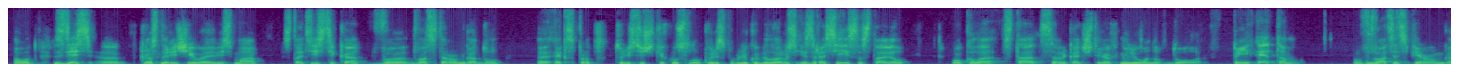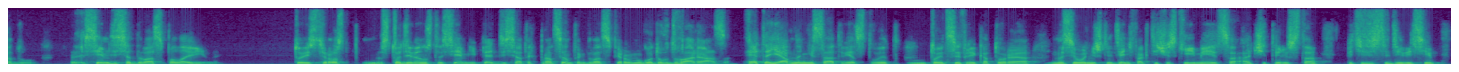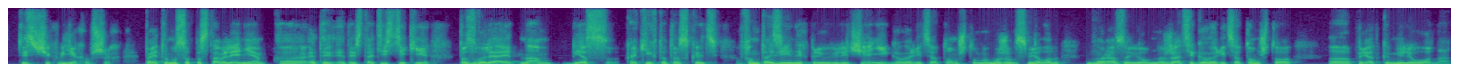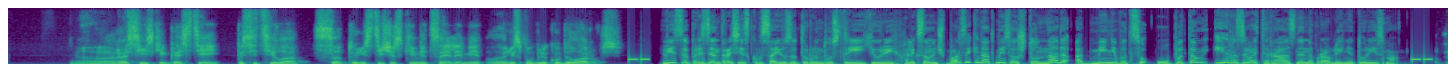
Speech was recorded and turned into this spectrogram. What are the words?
А вот здесь э, красноречивая весьма статистика. В 2022 году э, экспорт туристических услуг в Республику Беларусь из России составил около 144 миллионов долларов. При этом в 2021 году 72,5. То есть рост 197,5% к 2021 году, в два раза. Это явно не соответствует той цифре, которая на сегодняшний день фактически имеется о 459 тысячах въехавших. Поэтому сопоставление э, этой, этой статистики позволяет нам без каких-то, так сказать, фантазийных преувеличений говорить о том, что мы можем смело два раза ее умножать и говорить о том, что э, порядка миллиона российских гостей посетила с туристическими целями э, Республику Беларусь. Вице-президент Российского союза туриндустрии Юрий Александрович Барзыкин отметил, что надо обмениваться опытом и развивать разные направления туризма.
